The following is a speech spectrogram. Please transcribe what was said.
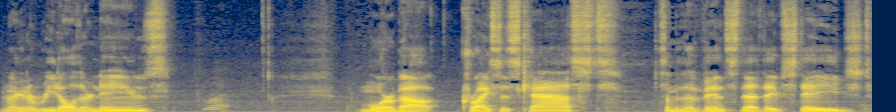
I'm not going to read all their names. More about Crisis Cast, some of the events that they've staged.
